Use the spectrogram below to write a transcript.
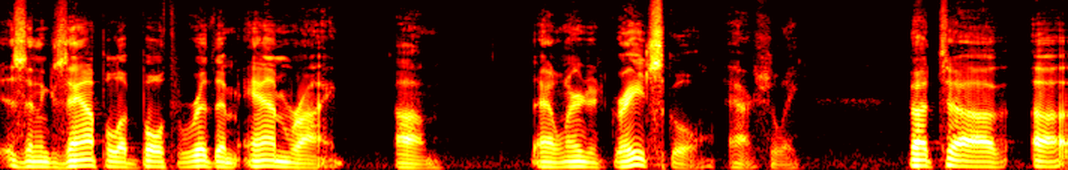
is an example of both rhythm and rhyme. Um, I learned at grade school, actually. But uh, uh,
